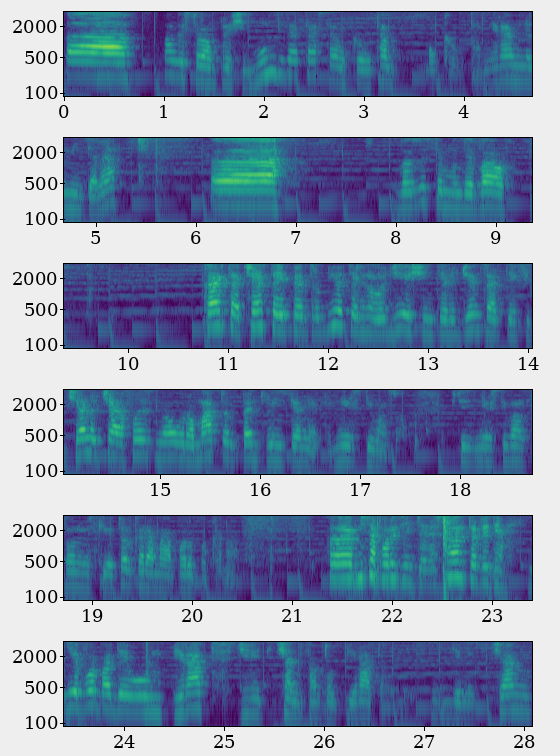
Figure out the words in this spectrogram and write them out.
uh, am găsit la un preț și bun de data asta, o căutam, o căutam, era în mintea mea, uh, văzusem undeva Cartea aceasta e pentru biotehnologie și inteligență artificială, ce a fost nou romator pentru internet, Neil Stevenson. Știți, Neil Stevenson, un scriitor care a mai apărut pe canal. Uh, mi s-a părut interesantă, vedem. E vorba de un pirat genetician, de fapt o pirată genetician.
